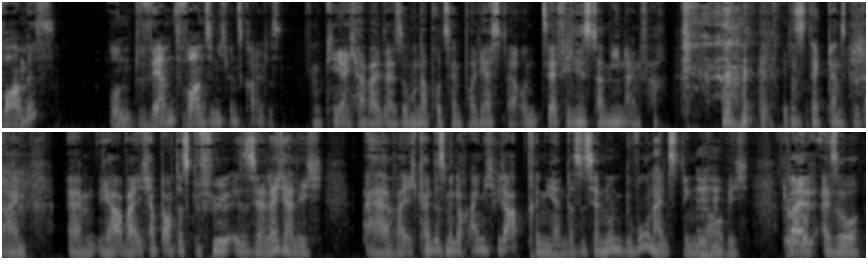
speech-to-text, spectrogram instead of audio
warm ist und wärmt wahnsinnig, wenn es kalt ist. okay, ich habe halt also 100% Polyester und sehr viel Histamin einfach. das deckt ganz gut ein. Ähm, ja, aber ich habe auch das Gefühl, es ist ja lächerlich, äh, weil ich könnte es mir doch eigentlich wieder abtrainieren. Das ist ja nur ein Gewohnheitsding, glaube ich. Glaub ich weil, auch. also,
